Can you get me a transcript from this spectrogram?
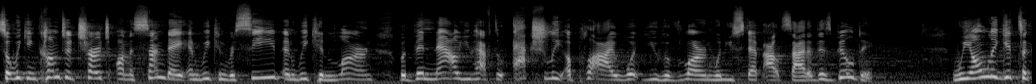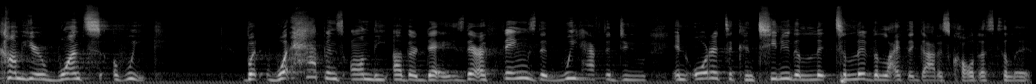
So we can come to church on a Sunday and we can receive and we can learn, but then now you have to actually apply what you have learned when you step outside of this building. We only get to come here once a week. But what happens on the other days? There are things that we have to do in order to continue to, li- to live the life that God has called us to live.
